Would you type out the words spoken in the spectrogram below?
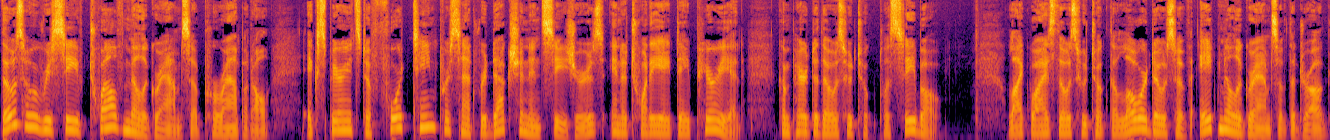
Those who received 12 milligrams of perampanel experienced a 14% reduction in seizures in a 28 day period compared to those who took placebo. Likewise, those who took the lower dose of 8 milligrams of the drug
